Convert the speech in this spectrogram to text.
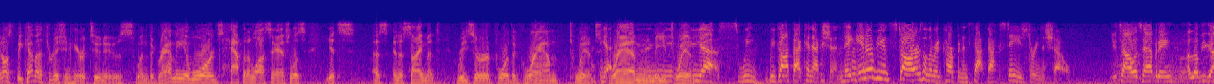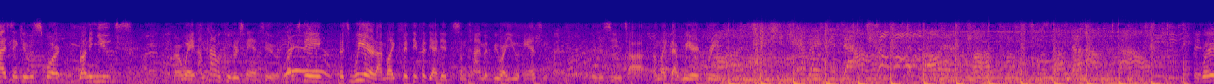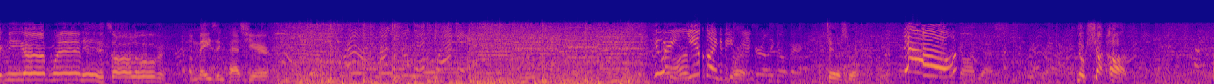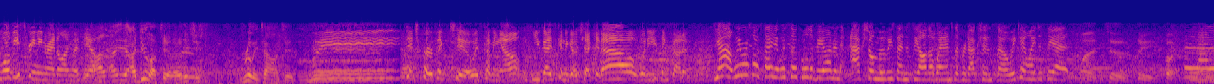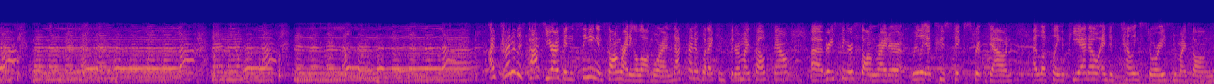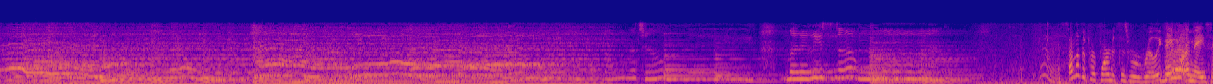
You know, it's become a tradition here at 2 News. When the Grammy Awards happen in Los Angeles, it's as an assignment reserved for the Graham twins. Yes. Grammy twins. Yes, we, we got that connection. They interviewed stars on the red carpet and sat backstage during the show. Utah, what's happening? I love you guys. Thank you for the support. Running Utes. Or wait, I'm kind of a Cougars fan too. Like, see, it's weird. I'm like 50-50. I did some time at BYU and some time at University of Utah. I'm like that weird breed. Wake me up when it's all over. amazing past year. My little red wagon. Who are you going to be fangirling over? Taylor Swift. No! Oh God, yes. No, shut up. We'll be screaming right along with you. I, I, I do love Taylor. I think she's really talented. Pitch Perfect 2 is coming out. You guys gonna go check it out? What do you think about it? Yeah, we were so excited. It was so cool to be on an actual movie set and to see all that went into the production. So we can't wait to see it. One, two, three, four. I've kind of this past year I've been singing and songwriting a lot more, and that's kind of what I consider myself now. Uh, very singer-songwriter, really acoustic, stripped down. I love playing the piano and just telling stories through my songs. But at least I won. Some of the performances were really good. They were amazing.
